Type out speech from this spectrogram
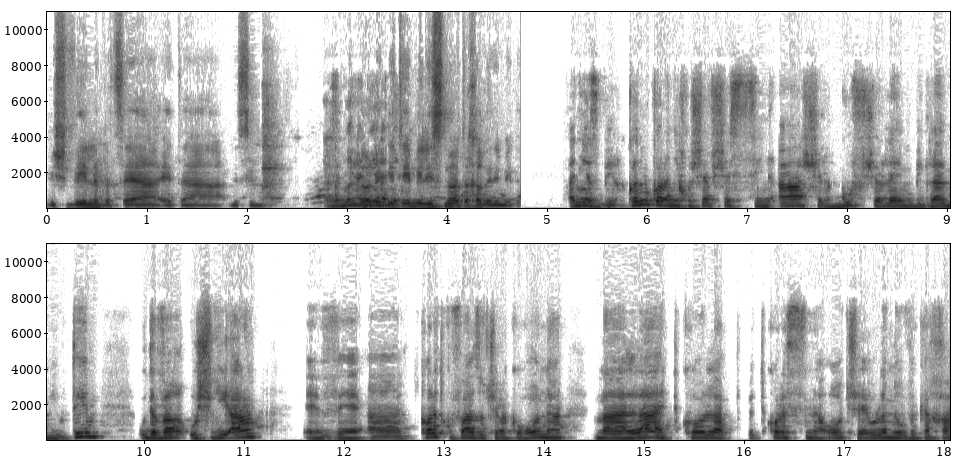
בשביל לבצע את המשימה. אבל לא לגיטימי לשנוא את החרדים בגלל. אני אסביר. קודם כל, אני חושב ששנאה של גוף שלם בגלל מיעוטים הוא דבר, הוא שגיאה, וכל התקופה הזאת של הקורונה מעלה את כל, ה, את כל השנאות שהיו לנו, וככה,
